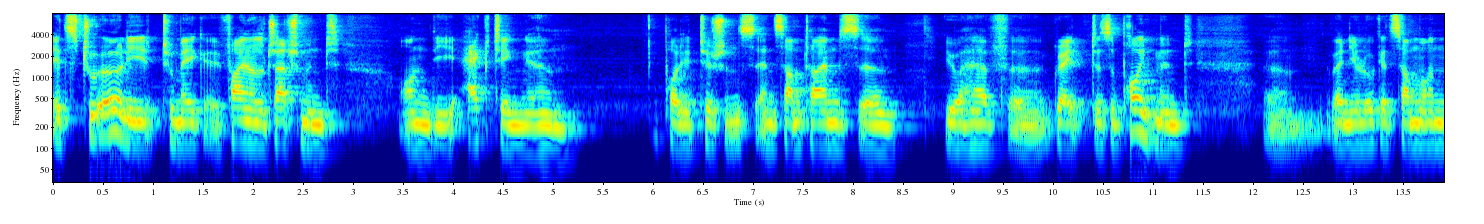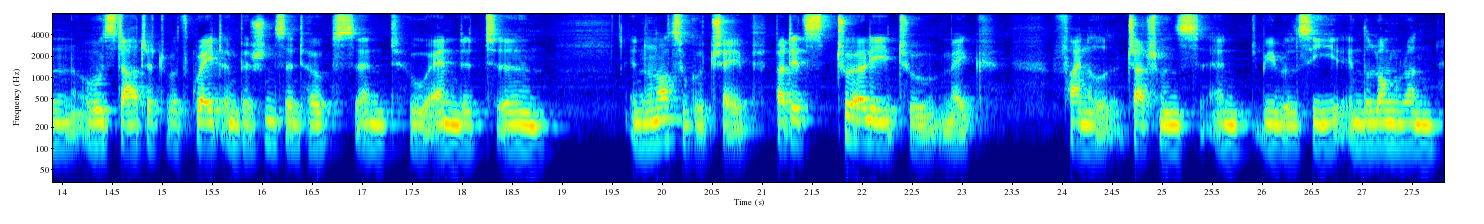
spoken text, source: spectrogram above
it's too early to make a final judgment on the acting um, politicians, and sometimes um, you have great disappointment um, when you look at someone who started with great ambitions and hopes and who ended um, in not so good shape. But it's too early to make final judgments, and we will see in the long run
